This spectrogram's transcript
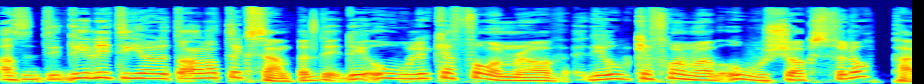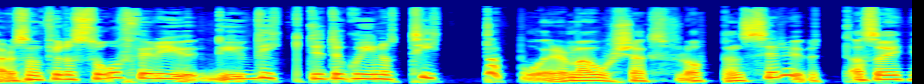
alltså det, det, är lite grann ett annat exempel. Det, det, är olika former av, det är olika former av orsaksförlopp här. Och som filosof är det ju det är viktigt att gå in och titta på hur de här orsaksförloppen ser ut. Alltså i,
